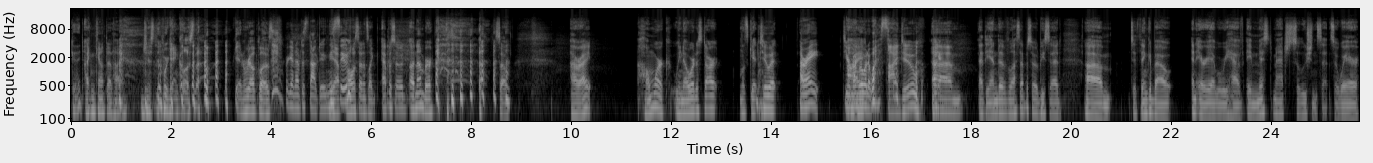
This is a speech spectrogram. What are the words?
Good. I can count that high. Just we're getting close though. We're getting real close. We're going to have to stop doing these Yep. soon. All of a sudden it's like episode a number. so all right. Homework. We know where to start. Let's get to it. All right. Do you remember I- what it was? I do. Okay. um, at the end of last episode, we said um, to think about an area where we have a mismatched solution set. So, where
